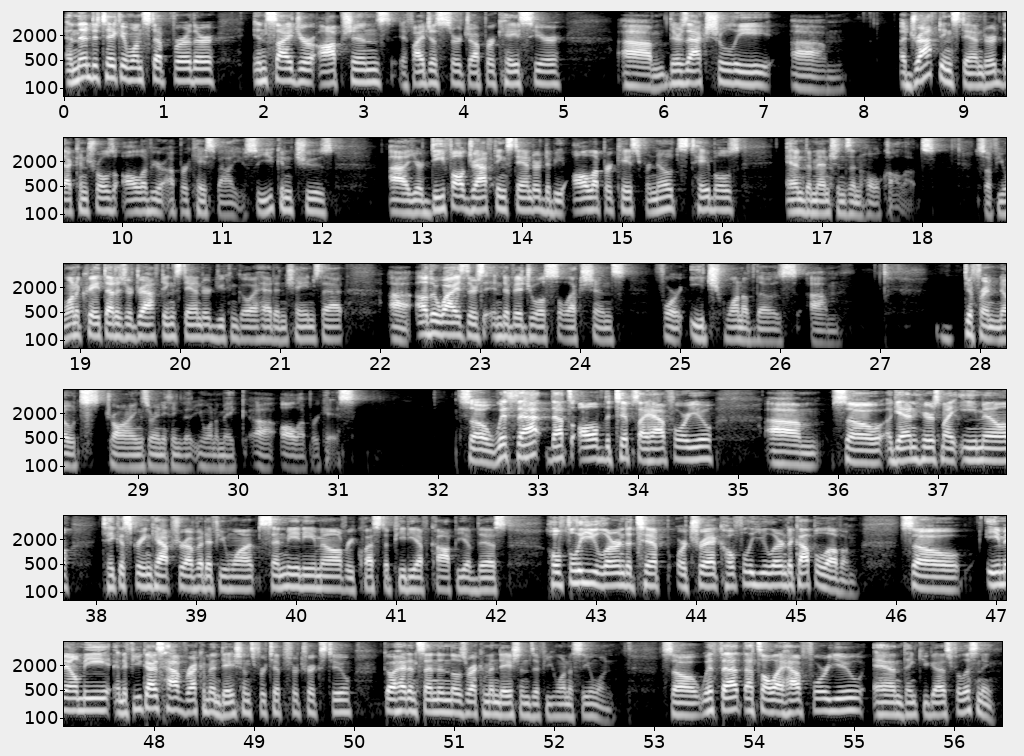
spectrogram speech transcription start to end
And then to take it one step further, inside your options, if I just search uppercase here, um, there's actually um, a drafting standard that controls all of your uppercase values. So you can choose uh, your default drafting standard to be all uppercase for notes, tables, and dimensions and hole callouts. So if you want to create that as your drafting standard, you can go ahead and change that. Uh, otherwise, there's individual selections for each one of those um, different notes, drawings, or anything that you want to make uh, all uppercase. So with that, that's all of the tips I have for you. Um, so again, here's my email. Take a screen capture of it if you want. Send me an email, request a PDF copy of this. Hopefully you learned a tip or trick. Hopefully you learned a couple of them. So email me. And if you guys have recommendations for tips or tricks too, go ahead and send in those recommendations if you want to see one. So with that, that's all I have for you. And thank you guys for listening.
